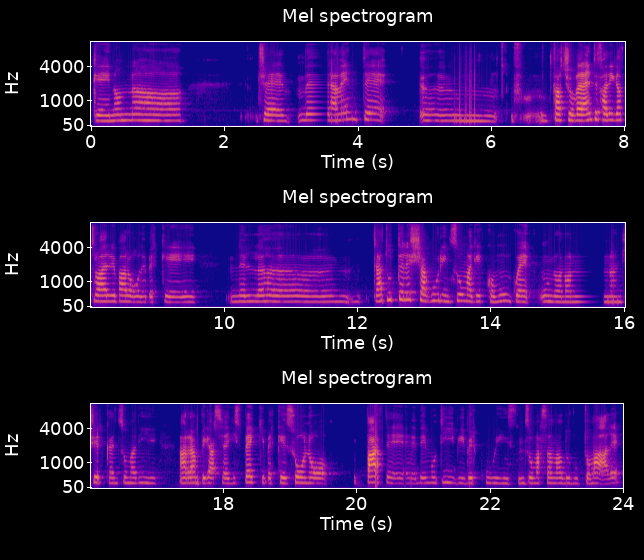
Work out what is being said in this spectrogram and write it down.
che non... cioè, veramente... Ehm, faccio veramente fatica a trovare le parole perché nel, tra tutte le sciagure, insomma, che comunque uno non, non cerca, insomma, di arrampicarsi agli specchi perché sono parte dei motivi per cui, insomma, sta andando tutto male,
